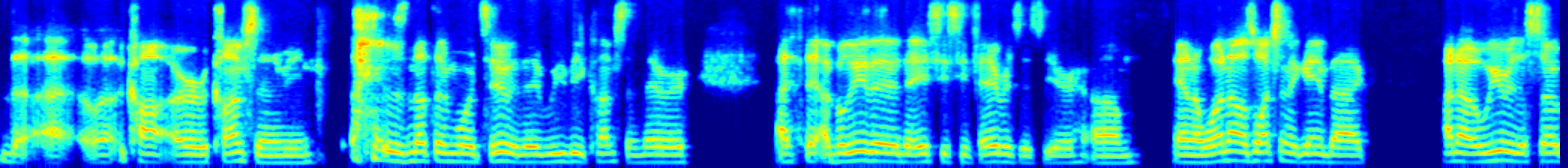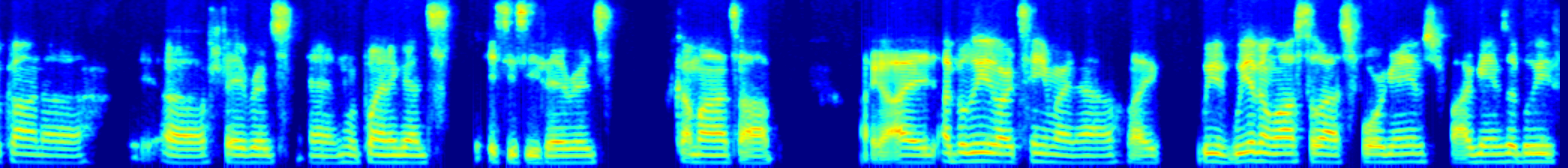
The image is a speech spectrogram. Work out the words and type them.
the uh, or Clemson. I mean, there's nothing more to it. We beat Clemson. They were I think I believe they're the ACC favorites this year. Um, and when I was watching the game back, I know we were the SoCon uh, uh, favorites, and we're playing against ACC favorites. Come on top. Like I, I believe our team right now. Like we we haven't lost the last four games, five games, I believe.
